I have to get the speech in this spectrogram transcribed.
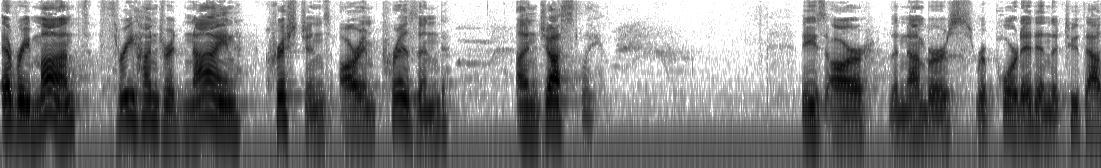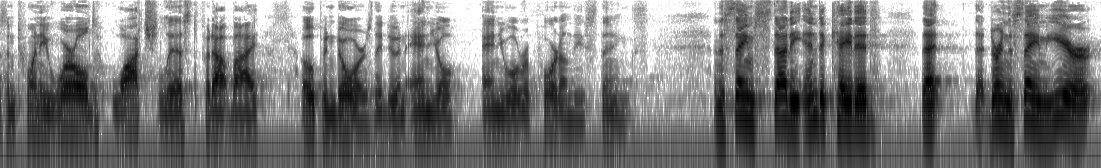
Every month, 309 Christians are imprisoned unjustly. These are the numbers reported in the 2020 World Watch List put out by Open Doors. They do an annual, annual report on these things. And the same study indicated that, that during the same year,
